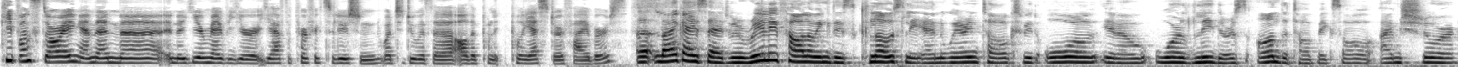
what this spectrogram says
keep on storing, and then uh, in a year maybe you're you have the perfect solution what to do with uh, all the poly polyester fibers. Uh, like I said, we're really following this closely, and we're in talks with all you know world leaders on the topic. So I'm sure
